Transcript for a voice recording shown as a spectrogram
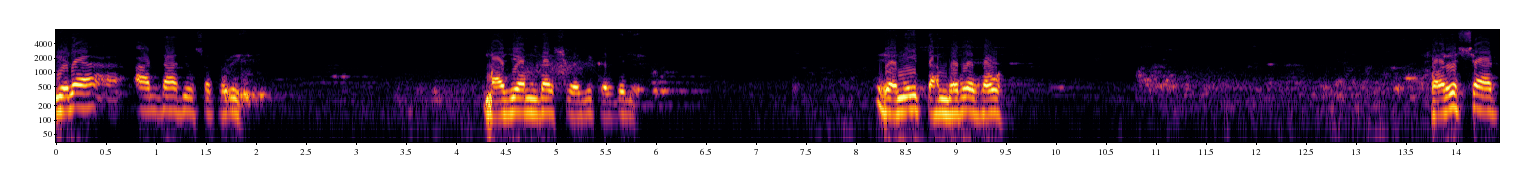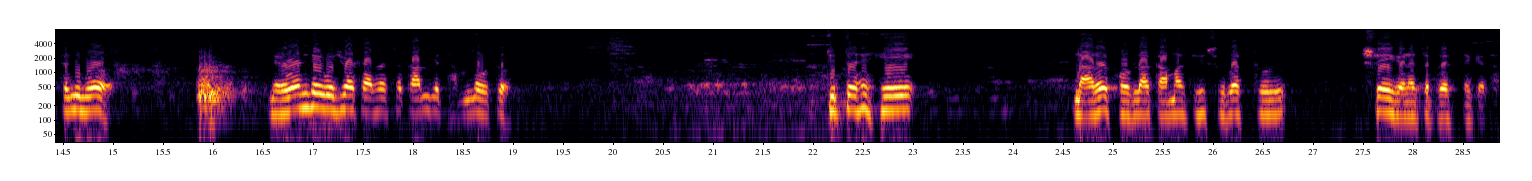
गेल्या आठ दहा दिवसापूर्वी माजी आमदार शिवाजी कर्डेले यांनी तांबेरला जाऊन फॉरेस्टच्या अडचणीमुळं निळवंडे उजव्या कार्याचं काम जे थांबलं होतं तिथं हे नारळ फोडला कामाची सुरुवात करून श्रेय घेण्याचा प्रयत्न केला.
